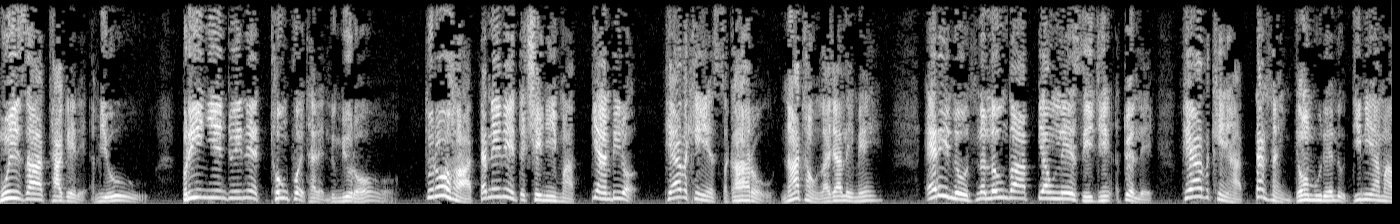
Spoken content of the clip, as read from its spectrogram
မွေးစားထားခဲ့တဲ့အမျိုးပရိညင်တွေနဲ့ထုံးဖွဲ့ထားတဲ့လူမျိုးတော်သူတို့ဟာတနေ့နေ့တစ်ချိန်ချိန်မှာပြန်ပြီးတော့ဘုရားသခင်ရဲ့စကားတော်ကိုနားထောင်လာကြလိမ့်မယ်အဲ့ဒီလိုနှလုံးသားပြောင်းလဲစေခြင်းအတွက်လေဘုရားသခင်ဟာတတ်နိုင်တော်မူတယ်လို့ဒီနေရာမှာ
